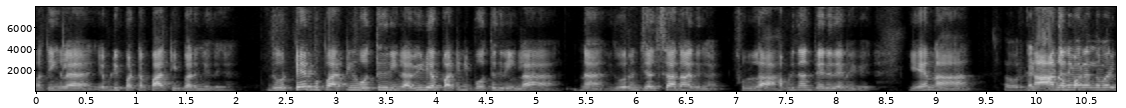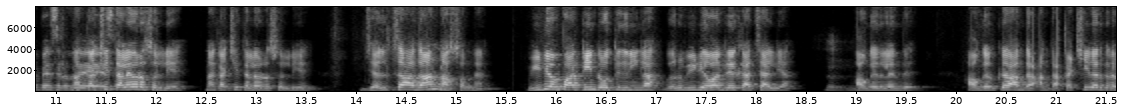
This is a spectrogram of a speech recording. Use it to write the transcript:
பார்த்தீங்களா எப்படிப்பட்ட பார்ட்டி பாருங்க இதுங்க. இது ஒரு டேப்பு பார்ட்டின்னு ஒத்துக்கிறீங்களா? வீடியோ பார்ட்டின்னு இப்போ ஒத்துக்கிறீங்களா? என்ன இது ஒரு ஜல்சா தான் இதுங்க. ஃபுல்லாக அப்படி தான் தெரியுது எனக்கு. ஏன்னா நானும் இந்த மாதிரி பேசுறது நான் கட்சி தலைவரை சொல்லியே. நான் கட்சி தலைவரை சொல்லியே. ஜல்சா தான் நான் சொன்னேன். வீடியோ பார்ட்டின்ற ஒத்துக்கிறீங்களா? வெறும் வீடியோவா டேக் ஆச்சா இல்லையா. அவங்க இதுலேருந்து அவங்க இருக்கிற அந்த அந்த கட்சியில் இருக்கிற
